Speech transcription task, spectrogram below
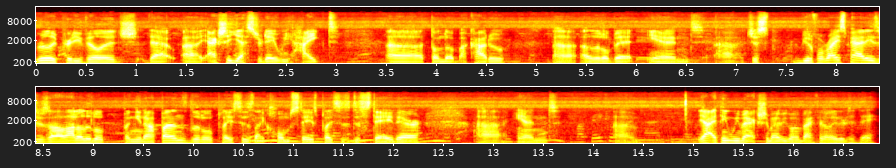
really pretty village. That uh, actually yesterday we hiked uh, Tondok Bakaru. Uh, a little bit and uh, just beautiful rice paddies. There's a lot of little panginapans, little places like homestays, places to stay there, uh, and um, yeah, I think we actually might be going back there later today.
